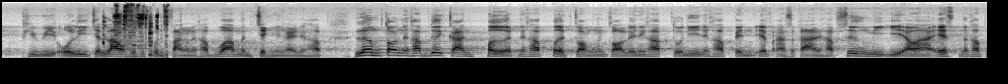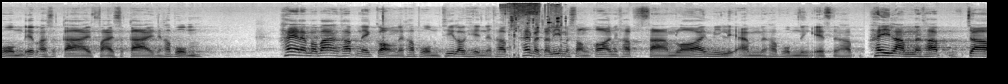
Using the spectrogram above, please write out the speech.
FPV o l y จะเล่าให้ทุกคนฟังนะครับว่ามันเจ๋งยังไงนะครับ เริ่มต้นนะครับด้วยการเปิดนะครับ เปิดกล่องกันก่อนเลยนะครับ ตัวนี้นะครับเป็น FR Sky นะครับ ซึ่งมี ELRS นะครับผม FR Sky Fire Sky นะครับผม ให้อะไรมาบ้างครับในกล่องนะครับผมที่เราเห็นนะครับให้แบตเตอรี่มา 2 ก้อนนะครับ 300 มิลลิแอมนะครับผม 1S นะครับ ให้ลำนะครับเจ้า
